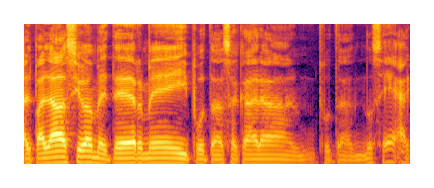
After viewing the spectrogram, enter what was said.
al palacio a meterme y puta sacar a, puta, no sé, a,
